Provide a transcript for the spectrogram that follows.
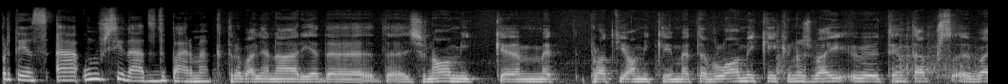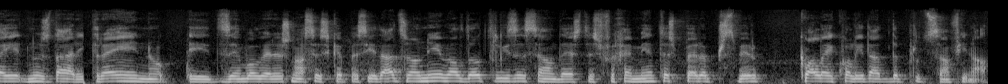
pertence à Universidade de Parma. Que trabalha na área da, da genómica, proteómica e metabolómica e que nos vai eh, tentar vai nos dar treino e desenvolver as nossas capacidades ao nível da utilização destas ferramentas para perceber qual é a qualidade da produção final.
